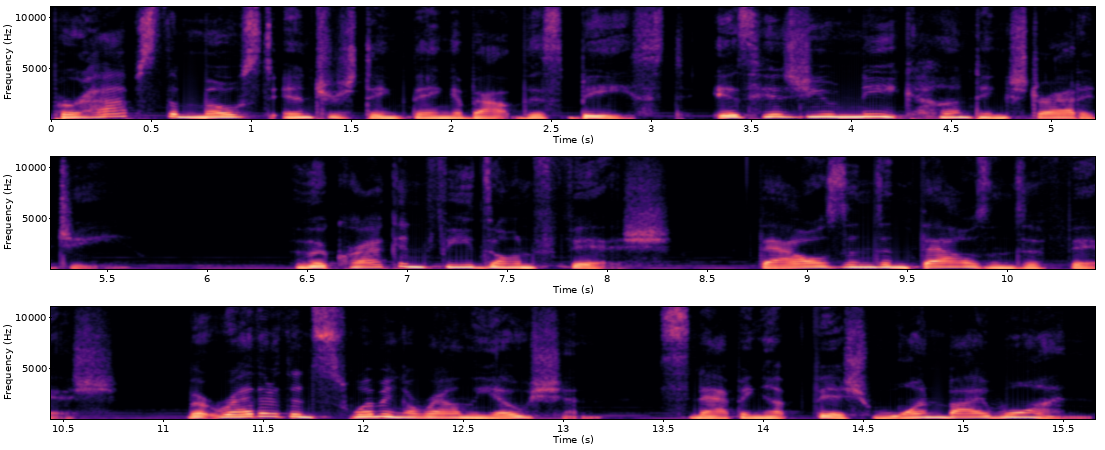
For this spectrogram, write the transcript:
Perhaps the most interesting thing about this beast is his unique hunting strategy. The Kraken feeds on fish, thousands and thousands of fish, but rather than swimming around the ocean, snapping up fish one by one,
